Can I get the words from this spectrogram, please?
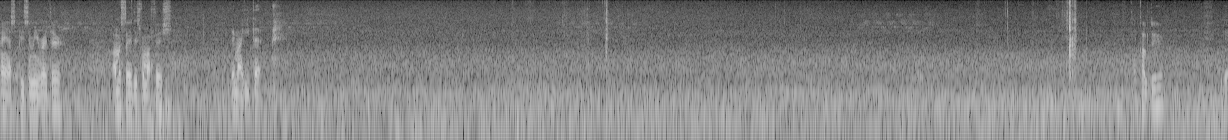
Hey, that's a piece of meat right there. I'm gonna save this for my fish. They might eat that. Come through here? Yeah.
